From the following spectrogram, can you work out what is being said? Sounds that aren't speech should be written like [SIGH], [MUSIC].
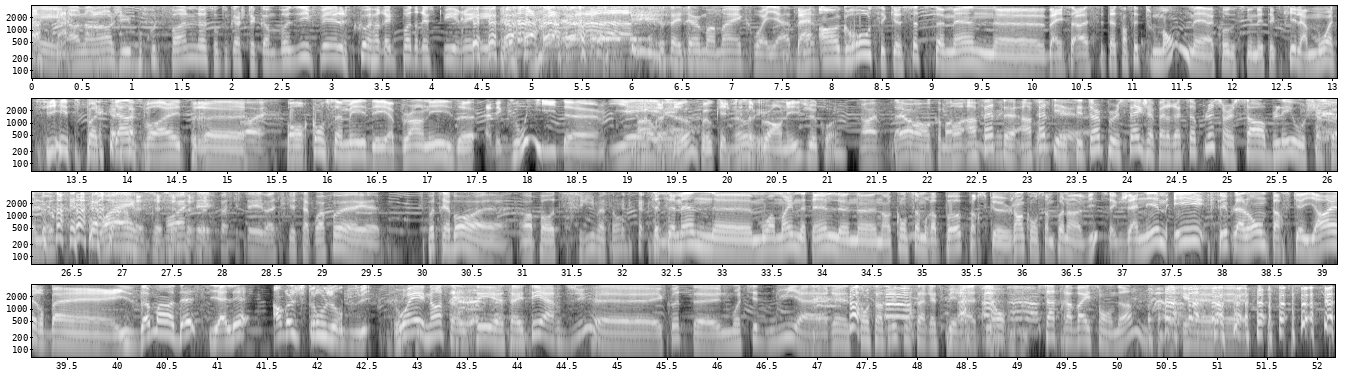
Hey, oh non, non, j'ai eu beaucoup de fun, là, surtout quand j'étais comme, vas-y, Phil, [LAUGHS] quoi, arrête pas de respirer. [LAUGHS] ça, ça a été un moment incroyable. Ben, en gros, c'est que cette semaine, euh, ben, c'était censé être tout le monde, mais à cause de ce qui vient d'être expliqué, la moitié du podcast va être, euh, Ouais. vont consommer des euh, brownies euh, avec du weed. Euh, Yeah. Après ça, on peut qualifier ça de brownies, je crois. Ouais. D'ailleurs, on commence. en fait, euh, en fait, c'est un peu sec. J'appellerais ça plus un sablé au chocolat. [LAUGHS] ouais, ouais c'est parce que c'est parce que c'est la première fois. euh, je suis pas très bon euh, en pâtisserie, mettons. Cette semaine, euh, moi-même, Nathaniel ne- n'en consommera pas parce que j'en consomme pas dans la vie. C'est que j'anime. Et Philippe Lalonde parce que hier, ben, il se demandait s'il allait enregistrer aujourd'hui. Oui, non, ça a été, ça a été ardu. Euh, écoute, euh, une moitié de nuit à se concentrer sur sa respiration, ça travaille son homme. Fait que, euh,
